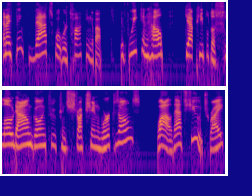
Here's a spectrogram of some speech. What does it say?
And I think that's what we're talking about. If we can help get people to slow down going through construction work zones, wow, that's huge, right?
